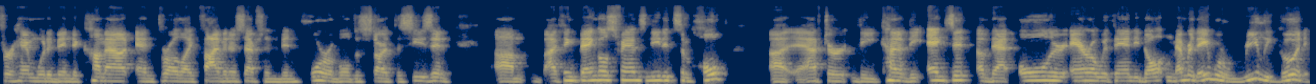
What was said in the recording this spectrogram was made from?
for him would have been to come out and throw like five interceptions. Been horrible to start the season. Um, I think Bengals fans needed some hope uh, after the kind of the exit of that older era with Andy Dalton. Remember, they were really good.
